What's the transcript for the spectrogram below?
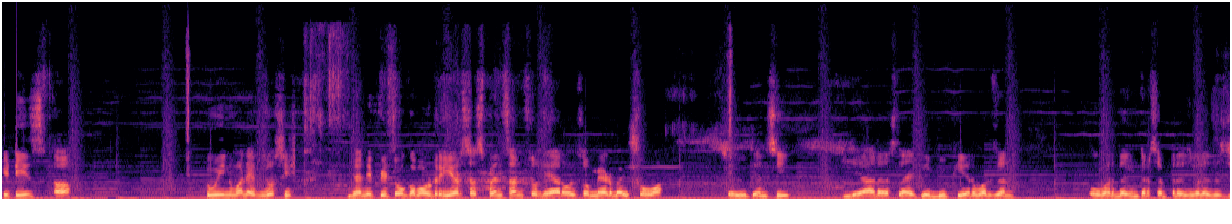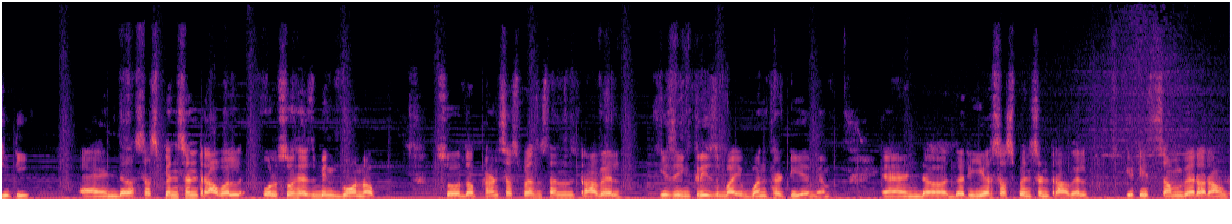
it is a two-in-one exhaust system then if we talk about rear suspension so they are also made by Showa. So you can see they are a slightly beefier version over the interceptor as well as the GT and the suspension travel also has been gone up. So the front suspension travel is increased by 130 mm and uh, the rear suspension travel it is somewhere around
